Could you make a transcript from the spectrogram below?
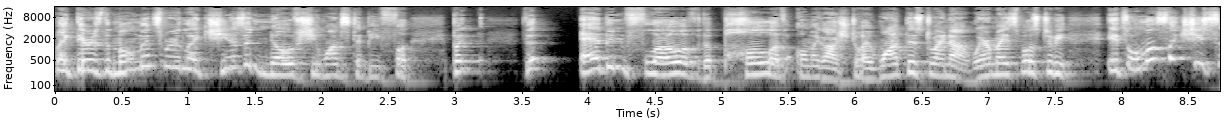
Like, there's the moments where like she doesn't know if she wants to be full, but ebb and flow of the pull of, oh my gosh, do I want this? Do I not? Where am I supposed to be? It's almost like she's.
